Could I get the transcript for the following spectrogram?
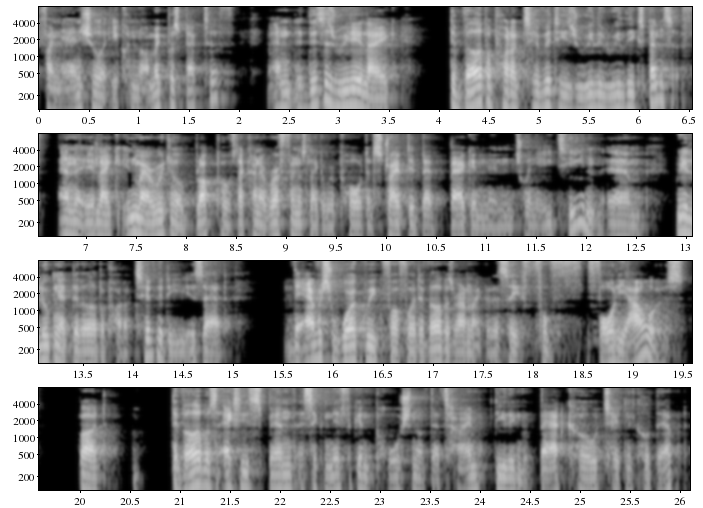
financial economic perspective. And this is really like developer productivity is really really expensive. And it, like in my original blog post, I kind of referenced like a report that Stripe did back, back in, in 2018. Um, really looking at developer productivity is that the average work week for for developers around like let's say 40 hours, but Developers actually spend a significant portion of their time dealing with bad code, technical debt.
